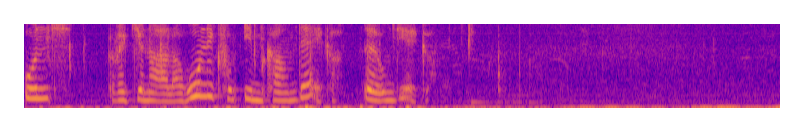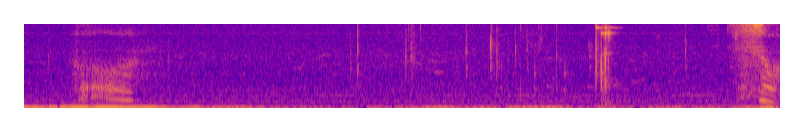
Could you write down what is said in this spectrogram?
Und regionaler Honig vom Imker um der Ecke. Äh, um die Ecke. Oh. So.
